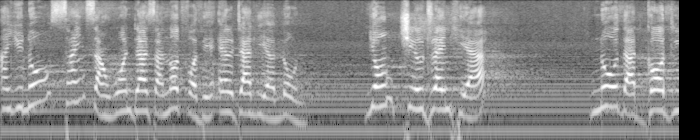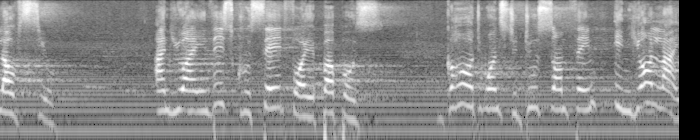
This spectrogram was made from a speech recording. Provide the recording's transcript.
And you know, signs and wonders are not for the elderly alone. Young children here know that God loves you. And you are in this crusade for a purpose. God wants to do something in your life.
